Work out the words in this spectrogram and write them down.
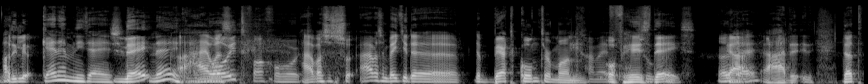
Hadden jullie... Ik ken hem niet eens. Nee? Nee. Ah, hij was, Nooit van gehoord. hij, was een soort- hij was een beetje de, de Bert Konterman of his opzoeken. days. Oké. Ja, ja dat,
